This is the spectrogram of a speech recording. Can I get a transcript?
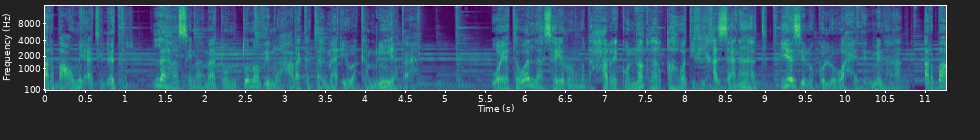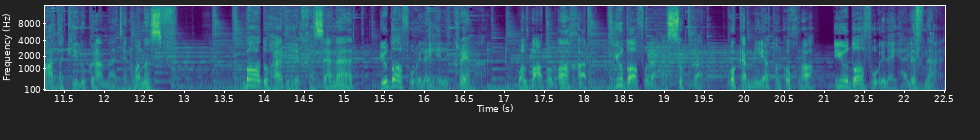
400 لتر لها صمامات تنظم حركة الماء وكميته. ويتولى سير متحرك نقل القهوة في خزانات يزن كل واحد منها أربعة كيلوغرامات ونصف. بعض هذه الخزانات يضاف إليه الكريمة والبعض الآخر يضاف لها السكر وكمية أخرى يضاف إليها الاثنان.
